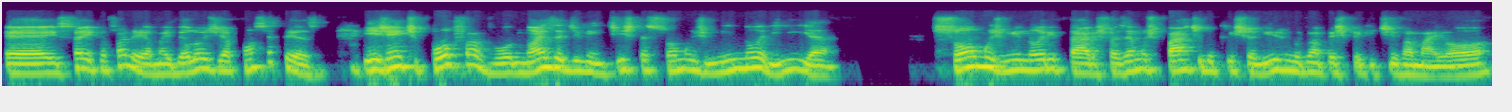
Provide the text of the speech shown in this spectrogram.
é isso aí que eu falei, é uma ideologia, com certeza. E, gente, por favor, nós adventistas somos minoria. Somos minoritários, fazemos parte do cristianismo de uma perspectiva maior,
